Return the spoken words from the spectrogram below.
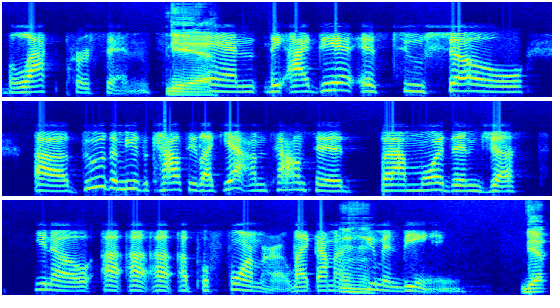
black person. Yeah. And the idea is to show uh, through the musicality, like yeah, I'm talented, but I'm more than just you know, a, a, a performer. Like I'm a mm-hmm. human being. Yep,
